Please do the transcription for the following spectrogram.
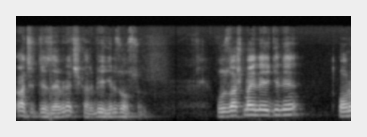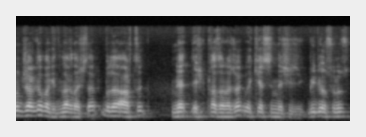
açık cezaevine çıkar. Bilginiz olsun. Uzlaşma ile ilgili 10. arka paketinde arkadaşlar bu da artık netleş kazanacak ve kesinleşecek. Biliyorsunuz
